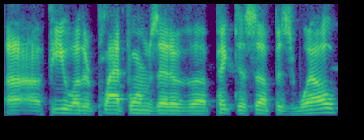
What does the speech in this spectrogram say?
a few other platforms that have uh, picked us up as well.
